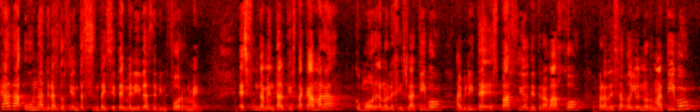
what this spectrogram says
cada una de las 267 medidas del informe. Es fundamental que esta Cámara como órgano legislativo, habilite espacio de trabajo para desarrollo normativo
